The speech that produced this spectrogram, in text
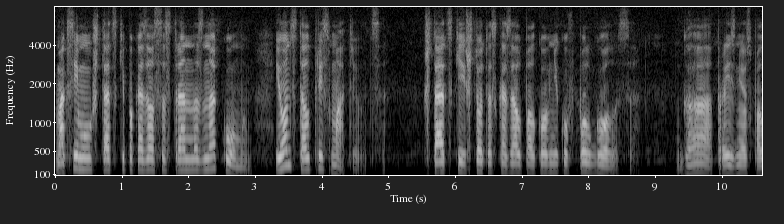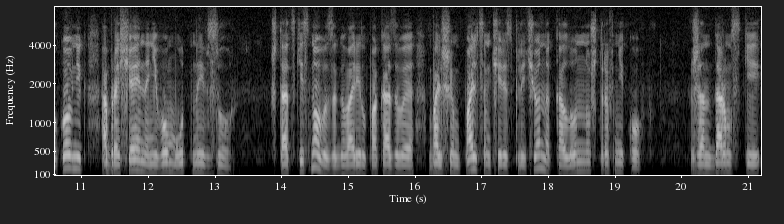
Максиму штатский показался странно знакомым, и он стал присматриваться. Штатский что-то сказал полковнику в полголоса. «Га», — произнес полковник, обращая на него мутный взор. Штатский снова заговорил, показывая большим пальцем через плечо на колонну штрафников. Жандармский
